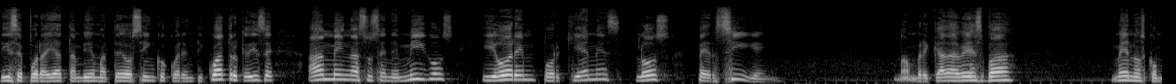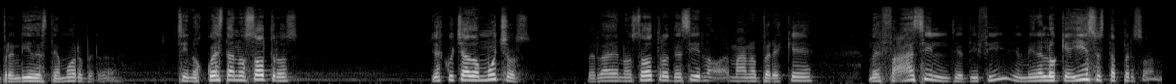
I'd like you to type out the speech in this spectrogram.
Dice por allá también Mateo 5, 44, que dice, amen a sus enemigos y oren por quienes los persiguen. No, hombre, cada vez va menos comprendido este amor, ¿verdad? Si nos cuesta a nosotros, yo he escuchado muchos, De nosotros decir, no, hermano, pero es que no es fácil, es difícil. Mire lo que hizo esta persona.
